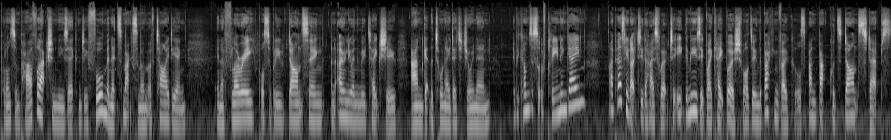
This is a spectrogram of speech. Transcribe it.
put on some powerful action music and do four minutes maximum of tidying in a flurry, possibly dancing, and only when the mood takes you, and get the tornado to join in. It becomes a sort of cleaning game. I personally like to do the housework to Eat the Music by Kate Bush while doing the backing vocals and backwards dance steps.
